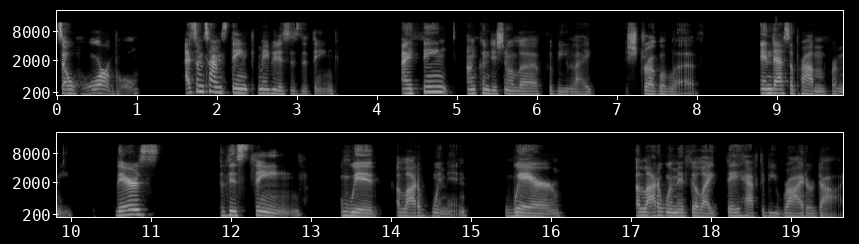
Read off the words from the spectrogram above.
so horrible. I sometimes think maybe this is the thing. I think unconditional love could be like struggle love. And that's a problem for me. There's this thing with a lot of women where a lot of women feel like they have to be ride or die.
